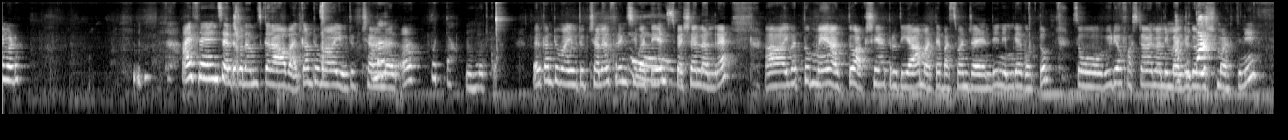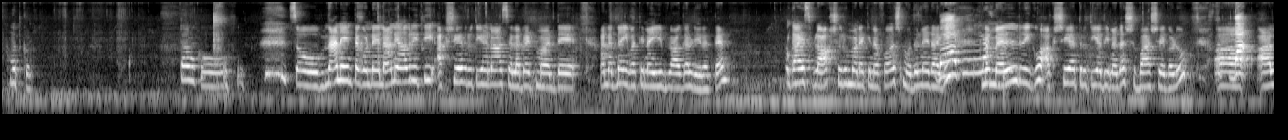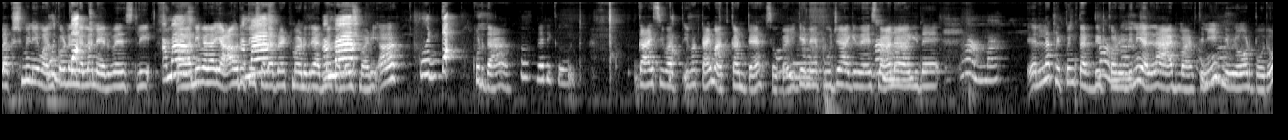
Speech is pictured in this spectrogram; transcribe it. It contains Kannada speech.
ಹಾಯ್ ಮಾಡು ಹಾಯ್ ಫ್ರೆಂಡ್ಸ್ ಎಲ್ರಿಗೂ ನಮಸ್ಕಾರ. Welcome to my YouTube channel ಮುತ್ಕೊ welcome to my YouTube channel friends ಇವತ್ತು ಏನು ಸ್ಪೆಷಲ್ ಅಂದರೆ ಇವತ್ತು ಮೇ ಹತ್ತು ಅಕ್ಷಯ ತೃತೀಯ ಮತ್ತು ಬಸವನ್ ಜಯಂತಿ ನಿಮಗೆ ಗೊತ್ತು. ಸೊ ವಿಡಿಯೋ ಫಸ್ಟ್ ನಾನು ನಿಮ್ಮೆಲ್ರಿಗೂ ವಿಶ್ ಮಾಡ್ತೀನಿ. ಮುತ್ಕೊಂಡು ಥ್ಯಾಂಕ್ ಯು ಸೊ ನಾನೇನು ತಗೊಂಡೆ? ನಾನು ಯಾವ ರೀತಿ ಅಕ್ಷಯ ತೃತೀಯನ ಸೆಲೆಬ್ರೇಟ್ ಮಾಡಿದೆ? ಅನ್ನೋದನ್ನ ಇವತ್ತಿನ ಈ ವ್ಲಾಗಲ್ಲಿ ಇರುತ್ತೆ. ಗಾಯ್ಸ್ ವ್ಲಾಗ್ ಶುರು ಮಾಡೋಕ್ಕಿಂತ ಫಸ್ಟ್ ಮೊದಲನೇದಾಗಿ ನಿಮ್ಮೆಲ್ಲರಿಗೂ ಅಕ್ಷಯ ತೃತೀಯ ದಿನದ ಶುಭಾಶಯಗಳು. ಆ, ಲಕ್ಷ್ಮಿ ನೀವು ಅಂದ್ಕೊಂಡಂಗೆಲ್ಲ ನೆರವೇರಿಸ್ಲಿ. ನೀವೆಲ್ಲ ಯಾವ ರೀತಿ ಸೆಲೆಬ್ರೇಟ್ ಮಾಡಿದ್ರೆ ಅದನ್ನ ಕಮೆಂಟ್ ಮಾಡಿ ಕುಡ್ದಾ? ವೆರಿ ಗುಡ್ ಗಾಯ್ಸ್ ಇವತ್ತು ಇವಾಗ ಟೈಮ್ ಹತ್ತು ಗಂಟೆ. ಸೊ ಬೆಳಿಗ್ಗೆನೆ ಪೂಜೆ ಆಗಿದೆ ಸ್ನಾನ ಆಗಿದೆ. ಎಲ್ಲ ಕ್ಲಿಪ್ಪಿಂಗ್ ತೆಗೆದಿಟ್ಕೊಂಡಿದ್ದೀನಿ ಎಲ್ಲ ಆ್ಯಡ್ ಮಾಡ್ತೀನಿ ನೀವು ನೋಡ್ಬೋದು.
